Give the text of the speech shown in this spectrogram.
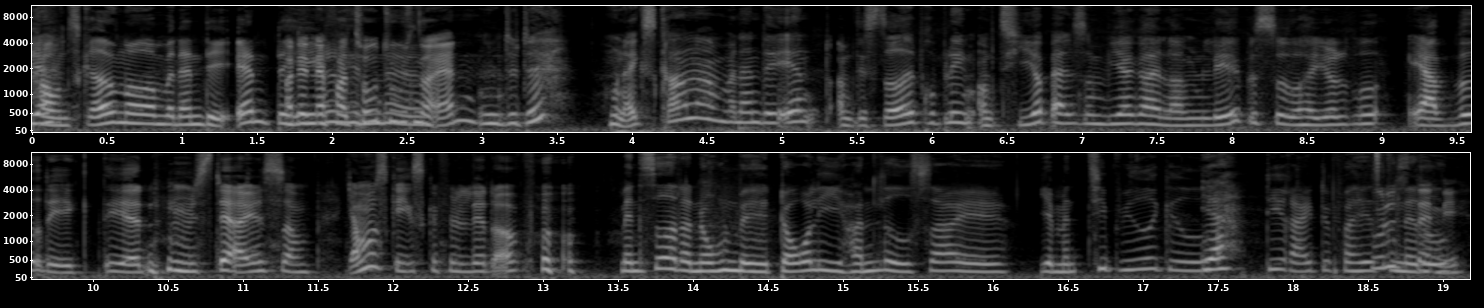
ja. har hun skrevet noget om, hvordan det er endt? Det og den er hele, fra hende, øh, 2018. Men det er det. Hun har ikke skrevet om, hvordan det er endt. Om det er stadig et problem. Om tigerbalsam virker, eller om læbesød har hjulpet. Jeg ved det ikke. Det er et mysterie, som jeg måske skal følge lidt op på. Men sidder der nogen med dårlige håndled, så øh, jamen, tip videregivet Ja, direkte fra hestenettet. Fuldstændig.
